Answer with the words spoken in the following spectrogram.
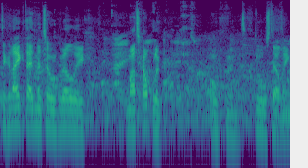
tegelijkertijd met zo'n geweldig maatschappelijk oogpunt, doelstelling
